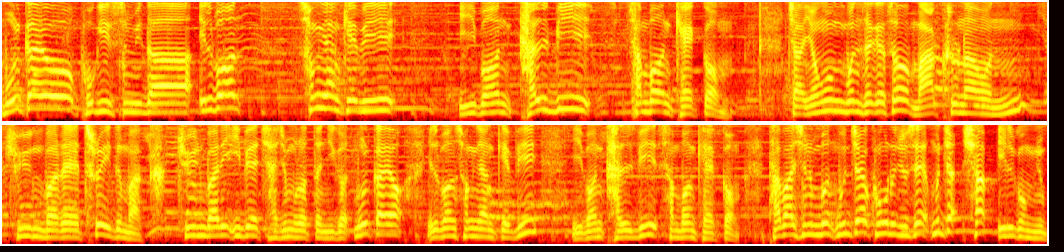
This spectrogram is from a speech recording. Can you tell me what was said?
뭘까요? 보기 있습니다. 1번 성냥개비, 2번 갈비, 3번 개껌. 자, 영웅 본색에서 마크로 나온 주윤발의 트레이드 마크. 주윤발이 입에 자주 물었던 이것 뭘까요? 1번 성냥개비, 2번 갈비, 3번 개껌. 답 아시는 분 문자 콩으로 주세요. 문자 샵 1061.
